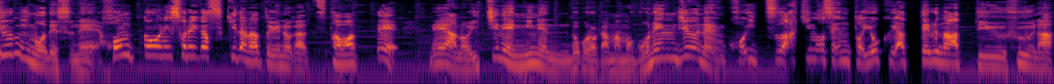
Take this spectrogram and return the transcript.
趣味もですね、本当にそれが好きだなというのが伝わって、ね、あの、1年2年どころか、まあ、もう5年10年、こいつ飽きませんとよくやってるなっていう風な、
